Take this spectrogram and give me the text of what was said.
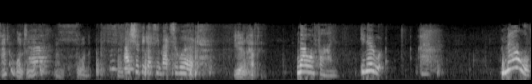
I don't want to know. Oh, go on. I should be getting back to work. You don't have to. No, I'm fine. You know, uh, Mel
